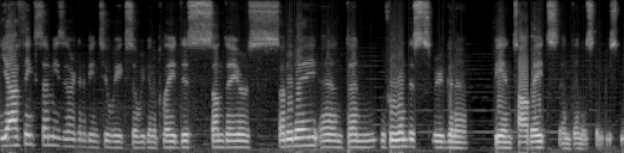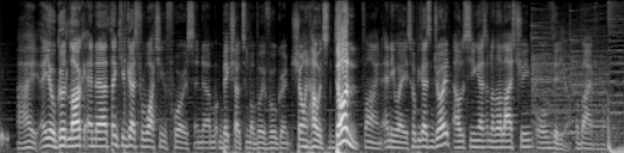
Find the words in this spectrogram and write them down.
Yeah, I think semis are gonna be in two weeks, so we're gonna play this Sunday or Saturday, and then if we win this, we're gonna be in top eight, and then it's gonna be streamed. Alright, hey yo, good luck, and uh, thank you guys for watching, of course, and um, big shout out to my boy Volgrin, showing how it's done. Fine. Anyways, hope you guys enjoyed. I will see you guys in another live stream or video. Bye bye, everyone.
